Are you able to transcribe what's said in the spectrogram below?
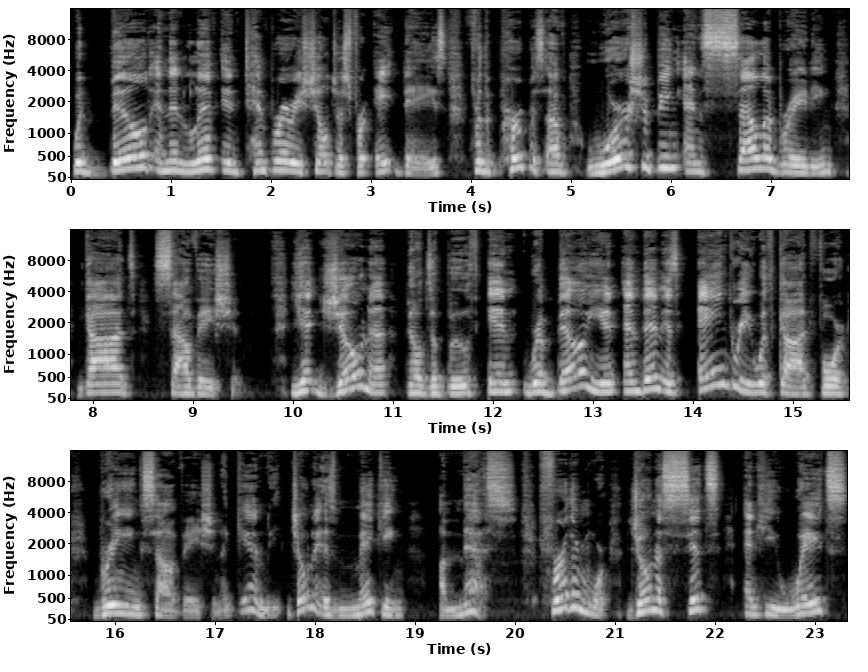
would build and then live in temporary shelters for eight days for the purpose of worshiping and celebrating God's salvation. Yet Jonah builds a booth in rebellion and then is angry with God for bringing salvation. Again, Jonah is making a mess. Furthermore, Jonah sits and he waits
